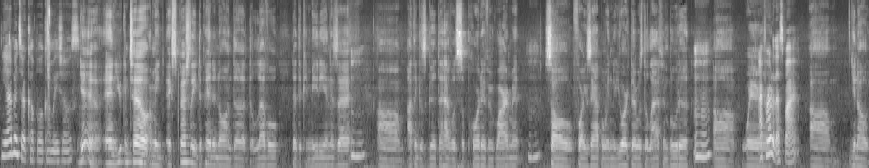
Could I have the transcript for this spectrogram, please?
Yeah, I've been to a couple of comedy shows. yeah, and you can tell. I mean, especially depending on the the level that the comedian is at. Mm-hmm. Um, I think it's good to have a supportive environment. So, for example, in New York, there was the Laughing Buddha, um, where Mm-hmm. I've heard of that spot. um, you know,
